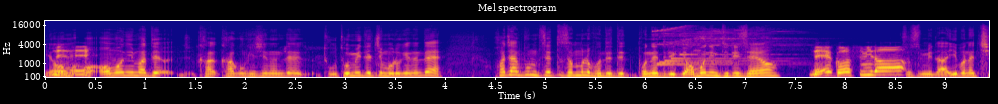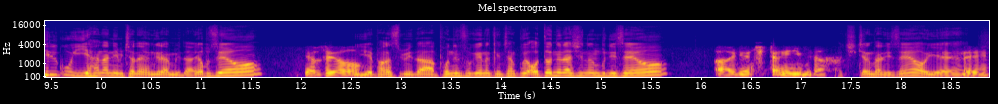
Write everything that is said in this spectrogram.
예. 어머, 님한테 가, 고 계시는데 도, 도움이 될지 모르겠는데 화장품 세트 선물로 보내드, 보내드릴게요. 어머님 드리세요. 네, 고맙습니다. 좋습니다. 이번에 792 하나님 전화 연결합니다. 여보세요? 여보세요. 예, 반갑습니다. 본인 소개는 괜찮고요. 어떤 일 하시는 분이세요? 아 그냥 직장인입니다. 아, 직장 다니세요? 예. 네.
